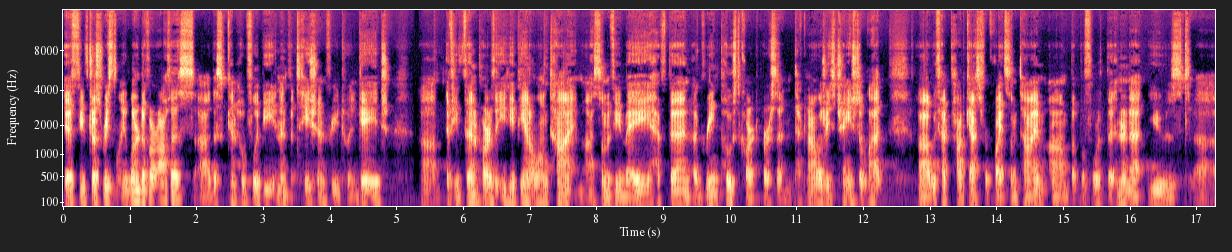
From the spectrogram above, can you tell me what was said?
if you've just recently learned of our office, uh, this can hopefully be an invitation for you to engage. Um, if you've been a part of the EPPN a long time, uh, some of you may have been a green postcard person. Technology's changed a lot. Uh, we've had podcasts for quite some time, um, but before the internet used uh,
